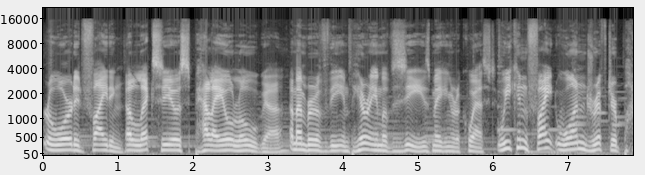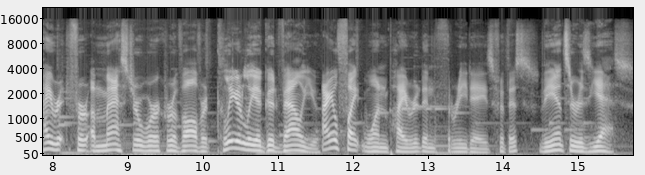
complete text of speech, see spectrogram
Rewarded fighting. Alexios Paleologa, a member of the Imperium of Z, is making a request. We can fight one drifter pirate for a masterwork revolver. Clearly a good value. I'll fight one pirate in three days for this. The answer is yes.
